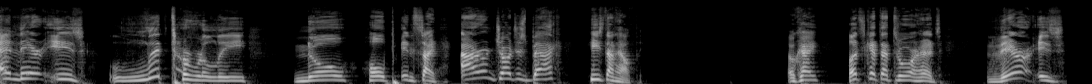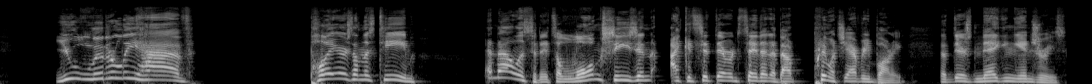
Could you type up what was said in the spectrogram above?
And there is literally no hope inside. Aaron Judge is back. He's not healthy. Okay? Let's get that through our heads. There is, you literally have players on this team. And now listen, it's a long season. I could sit there and say that about pretty much everybody, that there's nagging injuries.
